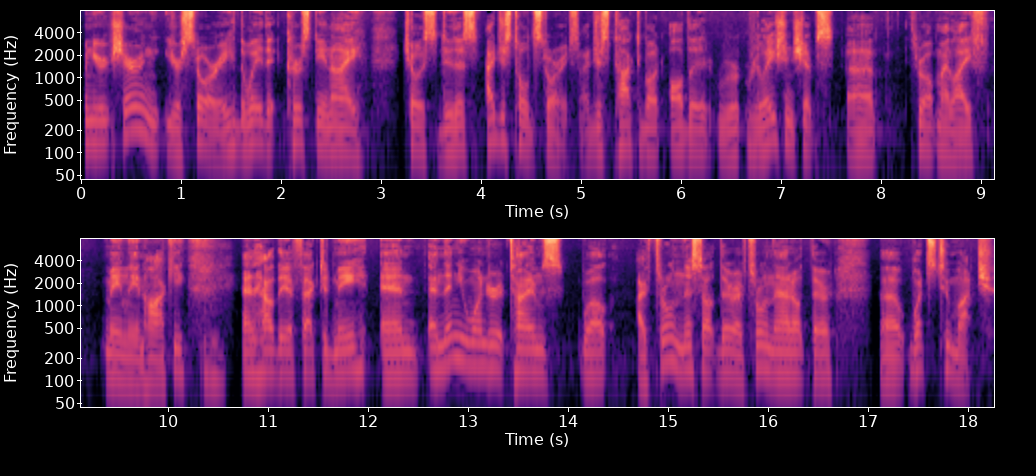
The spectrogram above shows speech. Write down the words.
when you're sharing your story, the way that Kirstie and I chose to do this, I just told stories. I just talked about all the r- relationships uh, throughout my life, mainly in hockey, and how they affected me. And and then you wonder at times, well, I've thrown this out there, I've thrown that out there. Uh, what's too much,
